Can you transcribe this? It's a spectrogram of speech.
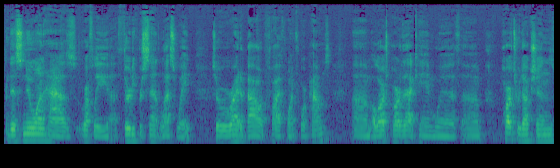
this new one has roughly 30% uh, less weight, so we're right about 5.4 pounds. Um, a large part of that came with um, parts reductions,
